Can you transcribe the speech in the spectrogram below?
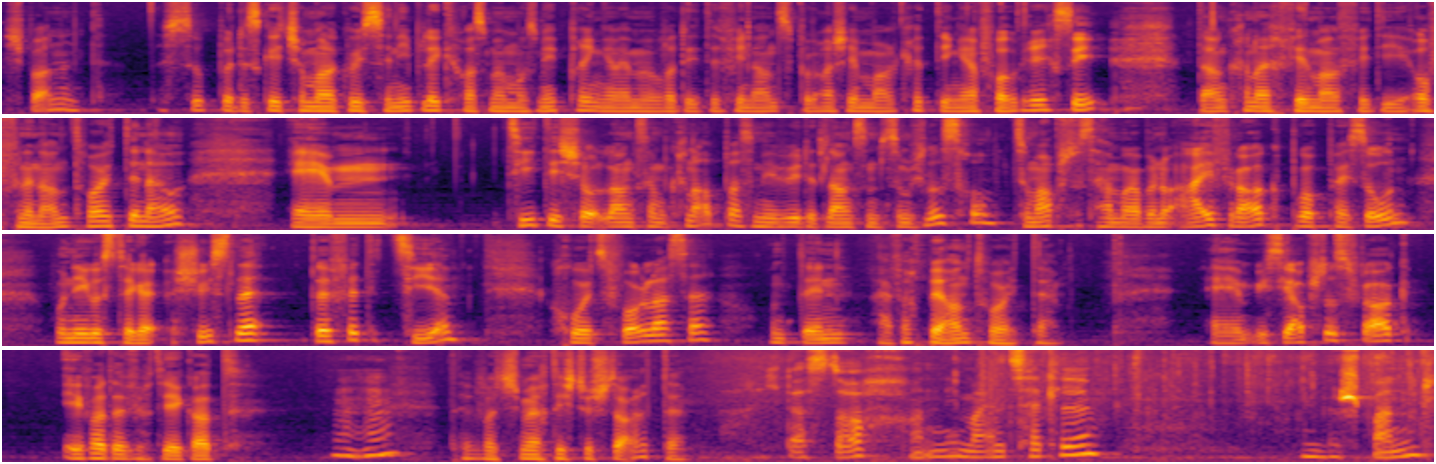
Spannend. Das ist super. Das gibt schon mal einen gewissen Einblick, was man muss mitbringen muss, wenn man in der Finanzbranche im Marketing erfolgreich sein Danke euch vielmals für die offenen Antworten auch. Ähm, die Zeit ist schon langsam knapp, also wir würden langsam zum Schluss kommen. Zum Abschluss haben wir aber noch eine Frage pro Person, die ihr aus der Schüssel dürfen ziehen kurz vorlesen und dann einfach beantworten. Ähm, unsere Abschlussfrage, Eva, darf ich dir gerade... Mhm. Möchtest du starten? Mache ich das doch. Nehme meinen Zettel. Bin gespannt.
